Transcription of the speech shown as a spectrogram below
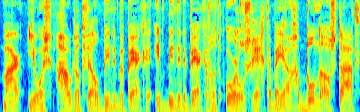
Maar jongens, hou dat wel binnen, beperken, binnen de perken van het oorlogsrecht. Daar ben je aan gebonden als staat.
